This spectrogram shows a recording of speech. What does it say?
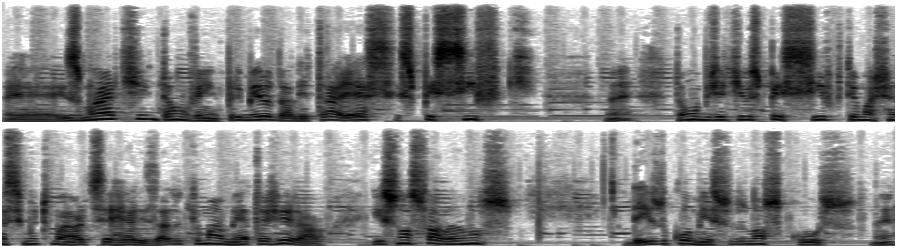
É, SMART, então, vem primeiro da letra S, Specific. Né? Então, um objetivo específico tem uma chance muito maior de ser realizado do que uma meta geral. Isso nós falamos desde o começo do nosso curso. Né?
